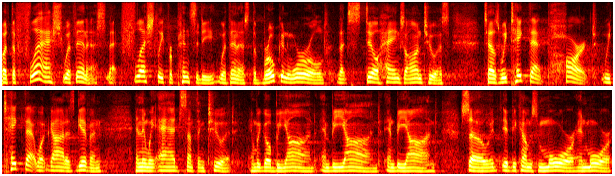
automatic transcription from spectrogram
But the flesh within us, that fleshly propensity within us, the broken world that still hangs on to us, tells we take that part, we take that what God has given, and then we add something to it. And we go beyond and beyond and beyond. So it, it becomes more and more.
